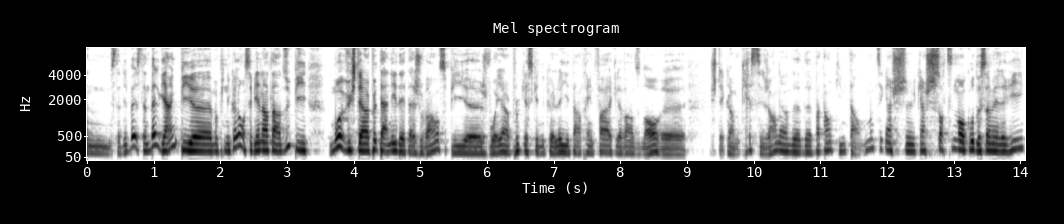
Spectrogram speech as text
une, une belle gang. Puis euh, moi puis Nicolas, on s'est bien entendu. Puis moi, vu que j'étais un peu tanné d'être à Jouvence, puis euh, je voyais un peu qu'est-ce que Nicolas il était en train de faire avec le vent du Nord, euh, j'étais comme, Chris, c'est le genre de, de, patente qui me tente. Moi, tu sais, quand je, quand je suis sorti de mon cours de sommellerie,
